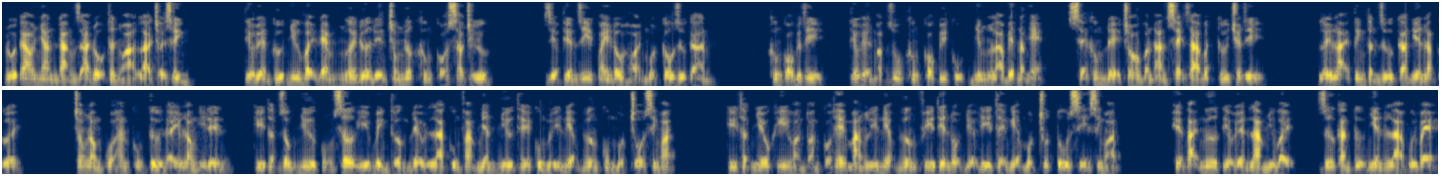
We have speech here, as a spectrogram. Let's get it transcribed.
đối cao nhan đang giá độ thân hỏa là trời sinh tiểu huyện cứ như vậy đem người đưa đến trong nước không có sao chứ? Diệp thiền di quay đầu hỏi một câu dư càn. Không có việc gì, tiểu huyện mặc dù không có quy củ nhưng là biết nặng nhẹ, sẽ không để cho văn an xảy ra bất cứ chuyện gì. Lấy lại tinh thần dư càn yên lặng cười. Trong lòng của hắn cũng từ đáy lòng nghĩ đến, kỳ thật giống như cũng sơ ý bình thường đều là cùng phạm nhân như thế cùng lý niệm hương cùng một chỗ sinh hoạt. Kỳ thật nhiều khi hoàn toàn có thể mang lý niệm hương phi thiên đội địa đi thể nghiệm một chút tu sĩ sinh hoạt. Hiện tại ngư tiểu huyện làm như vậy, dư càn tự nhiên là vui vẻ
